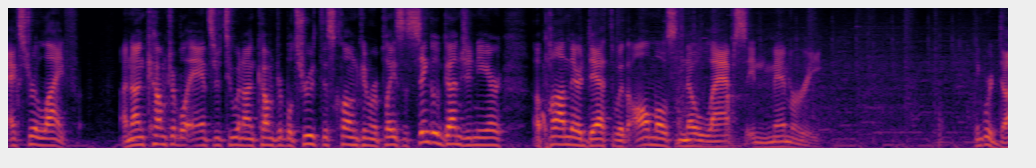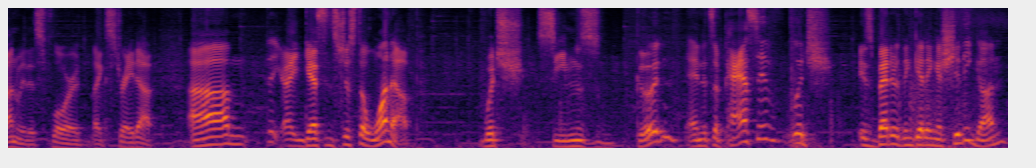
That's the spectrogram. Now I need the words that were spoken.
Extra life. An uncomfortable answer to an uncomfortable truth. This clone can replace a single Gungeoneer upon their death with almost no lapse in memory. I think we're done with this floor, like, straight up. Um, I guess it's just a 1-up, which seems good. And it's a passive, which is better than getting a shitty gun.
